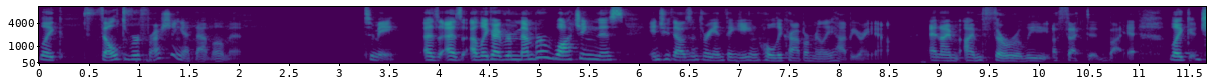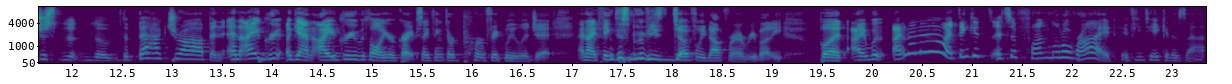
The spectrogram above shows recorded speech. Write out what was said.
like felt refreshing at that moment to me as as like I remember watching this in 2003 and thinking holy crap I'm really happy right now and I'm I'm thoroughly affected by it like just the the, the backdrop and and I agree again I agree with all your gripes I think they're perfectly legit and I think this movie's definitely not for everybody but I would I don't know I think it's it's a fun little ride if you take it as that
